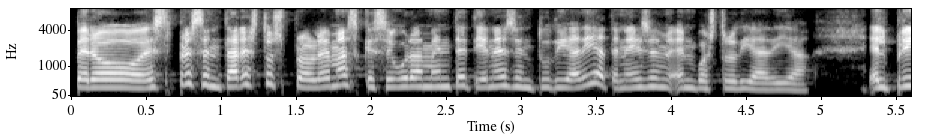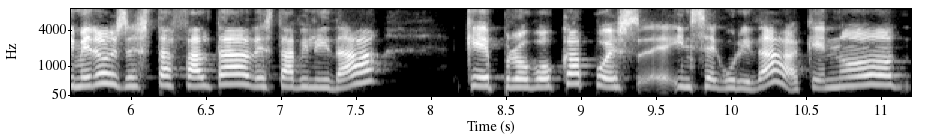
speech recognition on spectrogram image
pero es presentar estos problemas que seguramente tienes en tu día a día, tenéis en, vuestro día a día. El primero es esta falta de estabilidad que provoca pues eh, inseguridad, que no,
